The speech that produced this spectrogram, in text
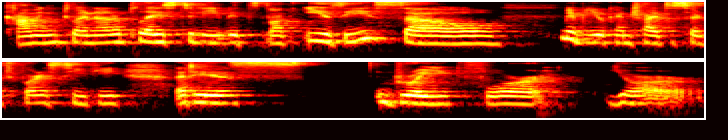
coming to another place to live it's not easy. So maybe you can try to search for a city that is great for your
